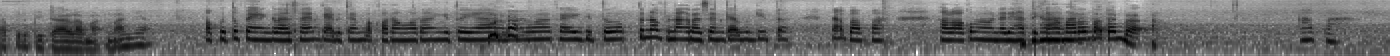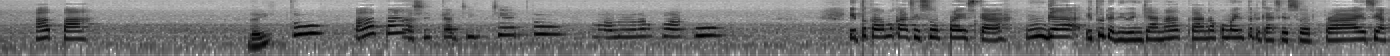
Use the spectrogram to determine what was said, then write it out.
tapi lebih dalam maknanya. Aku tuh pengen ngerasain kayak ditembak orang-orang gitu ya. Mewah kayak gitu. Aku tuh nggak pernah ngerasain kayak begitu. Nggak apa-apa. Kalau aku memang dari hati hati. marah tak tembak. Apa? Apa? Nah itu. Apa? Kasihkan cincin tuh melalui orang tuaku itu kamu kasih surprise kah? Enggak itu udah direncanakan. Aku main itu dikasih surprise yang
